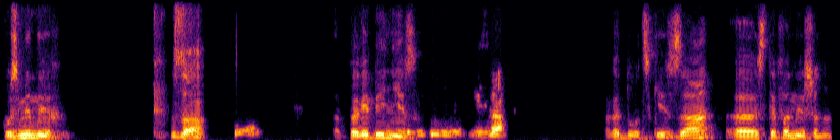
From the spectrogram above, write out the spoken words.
Кузьміних, За. Перебійніс, За. Радуцький, за, е, Стефанишина.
